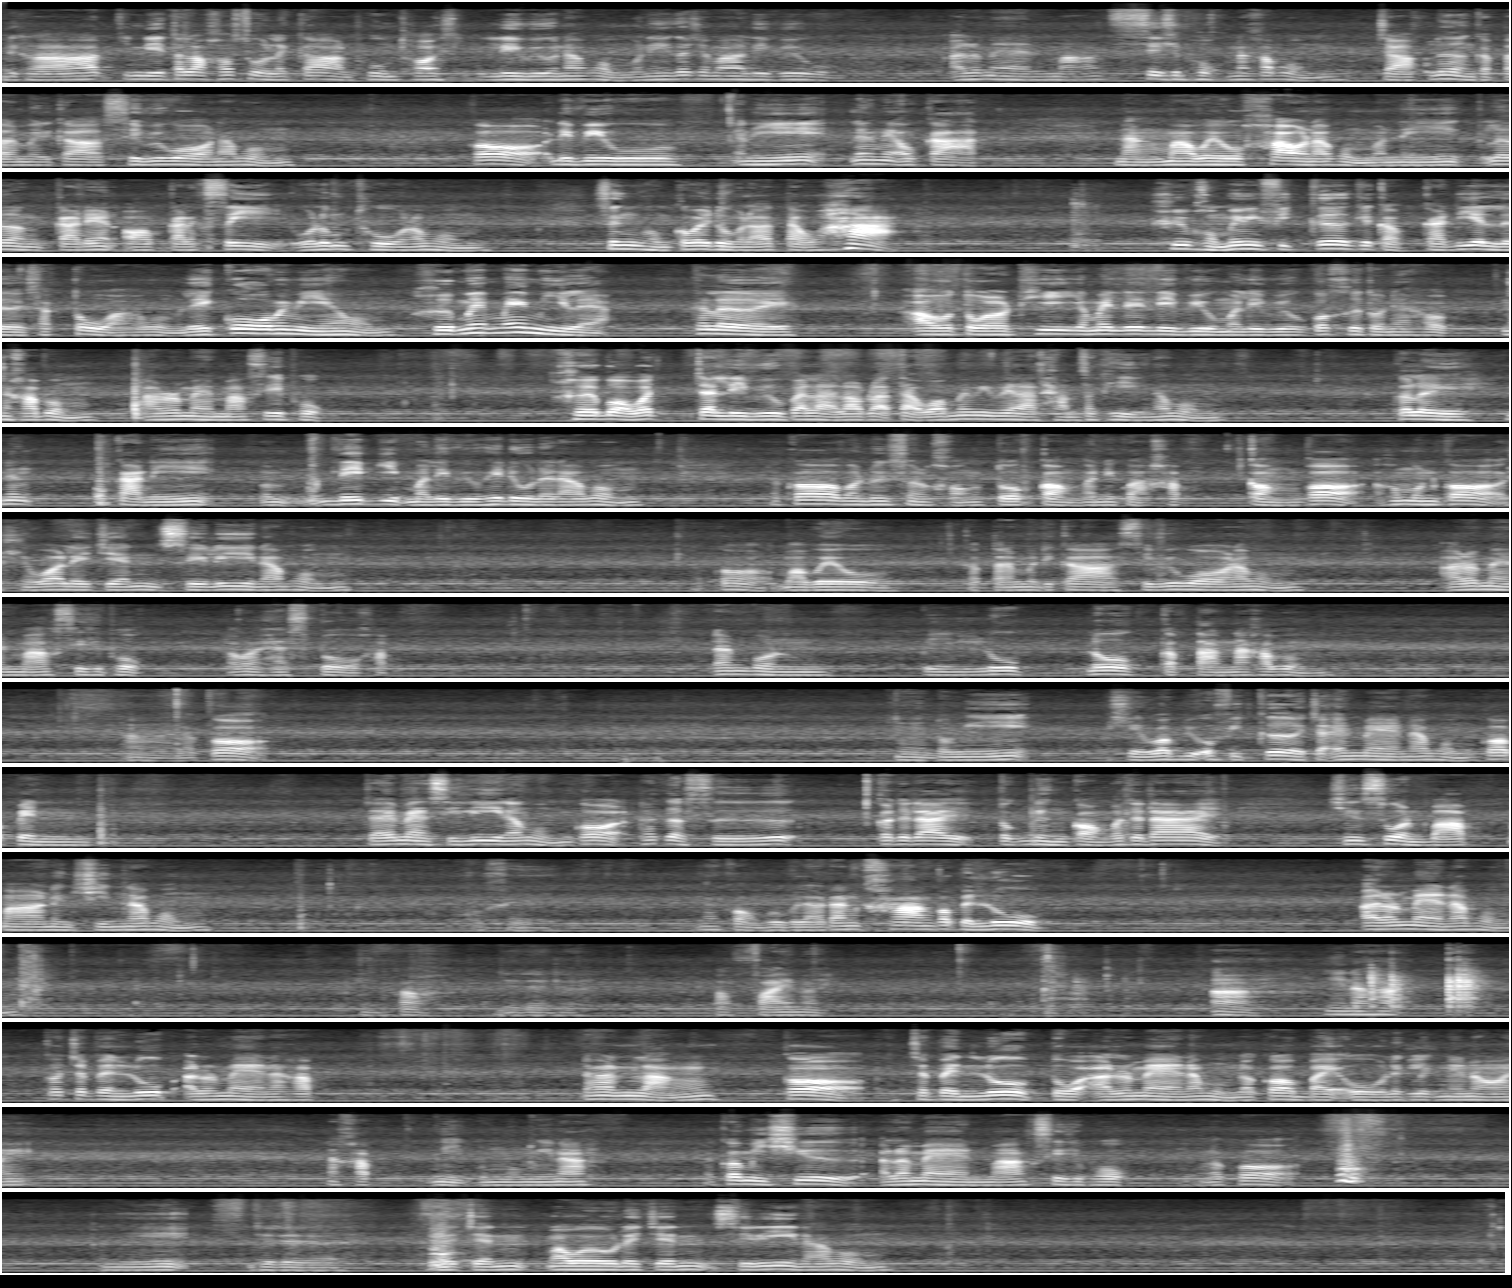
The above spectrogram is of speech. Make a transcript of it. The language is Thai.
วัสดีครับยินดีต้อนรับเข้าสู่รายการภูมิทอยรีวิวนะผม วันนี้ก็จะมารีวิว Iron Man Mark 46 นะครับผม จากเรื่องกัปตันอเมริกา Civil War นะครับผม ก็รีวิว อันนี้เรื่องในโอกาสหนังมาเวลเข้านะผม วันนี้เรื่อง Guardian of Galaxy Volume 2 นะผม ซึ่งผมก็ไปดูมาแล้วแต่ว่า คือผมไม่มีฟิกเกอร์เกี่ยวกับ Guardian เลยสักตัวครับผมเลโก้ไม่มีครับผม คือไม่ไม่มีเลยก็เลย เอาตัวที่ยังไม่ได้รีวิวมารีวิวก็คือตัวนี้ครับนะครับผม Iron Man Mark 46 เคยบอกว่าจะรีวิวไปหลายรอบแล้ว แต่ว่าไม่มีเวลาทำสักทีนะผม ก็เลยเนื่องโอกาสนี้รีบหยิบมารีวิวให้ดูเลยนะครับผม แล้วก็มาดูส่วนของตัวกล่องกันดีกว่าครับ กล่องก็ข้างบนก็เขียนว่า Legend Series นะครับผม แล้วก็ Marvel กับตันอเมริกา Civil War นะครับผม Iron Man Mark 46 แล้วก็ Hasbro ครับ ด้านบน เป็นรูปโลกกับตันนะครับผม อ่าแล้วก็ตรงนี้เขียนว่า Build a Figure จะ Iron Man นะผมก็เป็นจะ Iron Man ซีรีส์นะผมก็ถ้าเกิดซื้อก็จะได้ตกหนึ่งกล่องก็จะได้ชิ้นส่วนบัฟมาหนึ่งชิ้นนะผม โอเคหน้ากล่องดูไปแล้วด้านข้างก็เป็นรูป Iron Man นะผม เห็นเปล่าเดี๋ยวเดี๋ยวเดี๋ยวปรับไฟหน่อย อ่า นี่นะฮะ ก็จะเป็นรูป Iron Man นนะครับ ด้านหลังก็จะเป็นรูปตัว Iron Man นนะผม แล้วก็ไบโอเล็กๆ น้อยๆ นะครับ นี่ตรงตรงนี้นะ แล้วก็มีชื่อ Iron Man Mark 46 แล้วก็ อันนี้เดี๋ยวเดี๋ยวเดี๋ยว Legend Marvel Legend Series นะครับผม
